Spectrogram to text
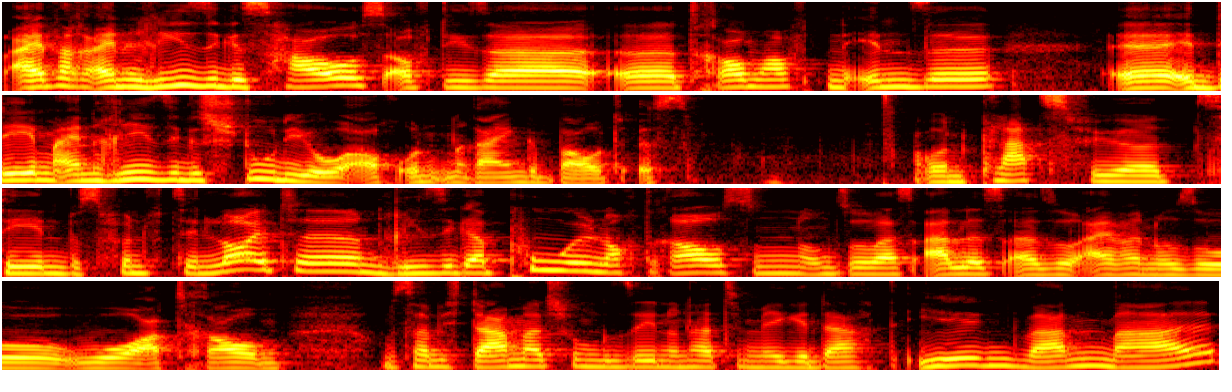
einfach ein riesiges Haus auf dieser äh, traumhaften Insel, äh, in dem ein riesiges Studio auch unten reingebaut ist und Platz für 10 bis 15 Leute, ein riesiger Pool noch draußen und sowas alles. Also einfach nur so, wow, Traum. Und das habe ich damals schon gesehen und hatte mir gedacht, irgendwann mal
